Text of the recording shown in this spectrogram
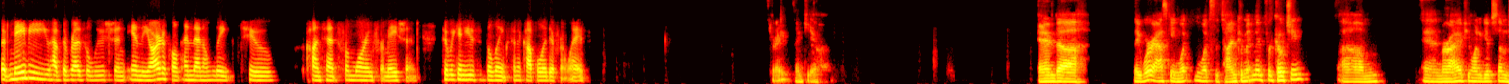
but maybe you have the resolution in the article and then a link to content for more information. So we can use the links in a couple of different ways. Great, thank you. And uh, they were asking what what's the time commitment for coaching? Um, and Mariah, if you want to give some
